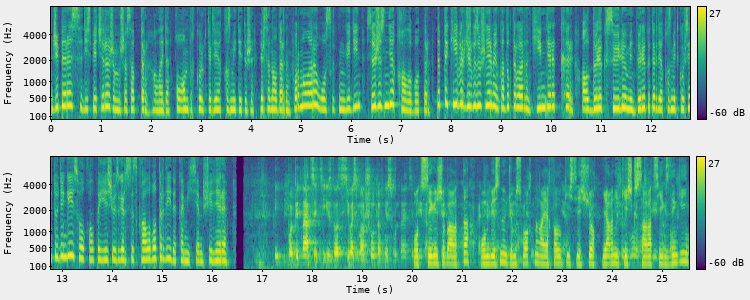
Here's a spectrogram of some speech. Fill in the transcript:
gps диспетчері жұмыс жасап тұр алайда қоғамдық көліктерде қызмет етуші персоналдардың формалары осы күнге дейін сөз жүзінде қалып отыр. Тіпті кейбір жүргізушілер мен кондукторлардың киімдері кір ал дөрекі сөйлеу мен дөрекі түрде қызмет көрсету деңгейі сол қалпы еш өзгеріссіз қалып отыр дейді комиссия мүшелері. По 15 из 28 маршрутов не соблюдается 38 бағытта 15-нің жұмыс уақытының аяқталу кестесі жоқ. Яғни кешкі сағат 8-ден кейін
